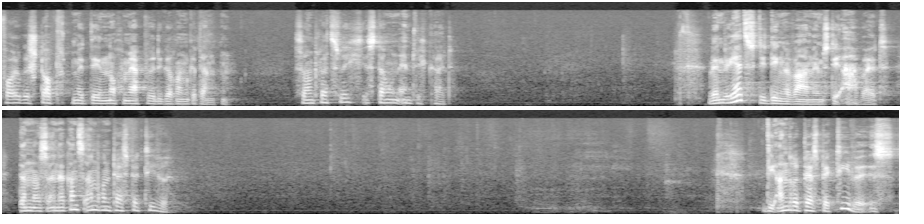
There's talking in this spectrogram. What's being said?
vollgestopft mit den noch merkwürdigeren Gedanken, sondern plötzlich ist da Unendlichkeit. Wenn du jetzt die Dinge wahrnimmst, die Arbeit, dann aus einer ganz anderen Perspektive. Die andere Perspektive ist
